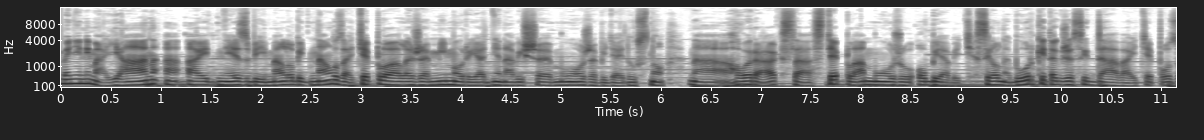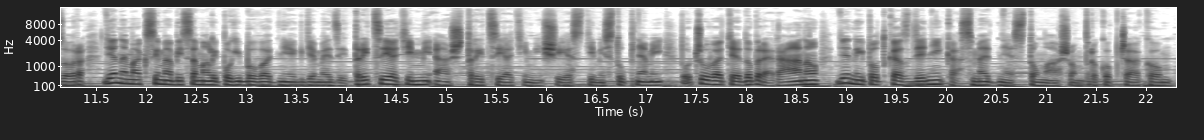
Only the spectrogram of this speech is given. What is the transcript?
meniny má Ján a aj dnes by malo byť naozaj teplo, ale že mimoriadne navyše môže byť aj dusno. Na horách sa z tepla môžu objaviť silné búrky, takže si dávajte pozor pozor, denné maxima by sa mali pohybovať niekde medzi 30 až 36 stupňami. Počúvate Dobré ráno, denný podcast denníka Sme dnes s Tomášom Prokopčákom.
